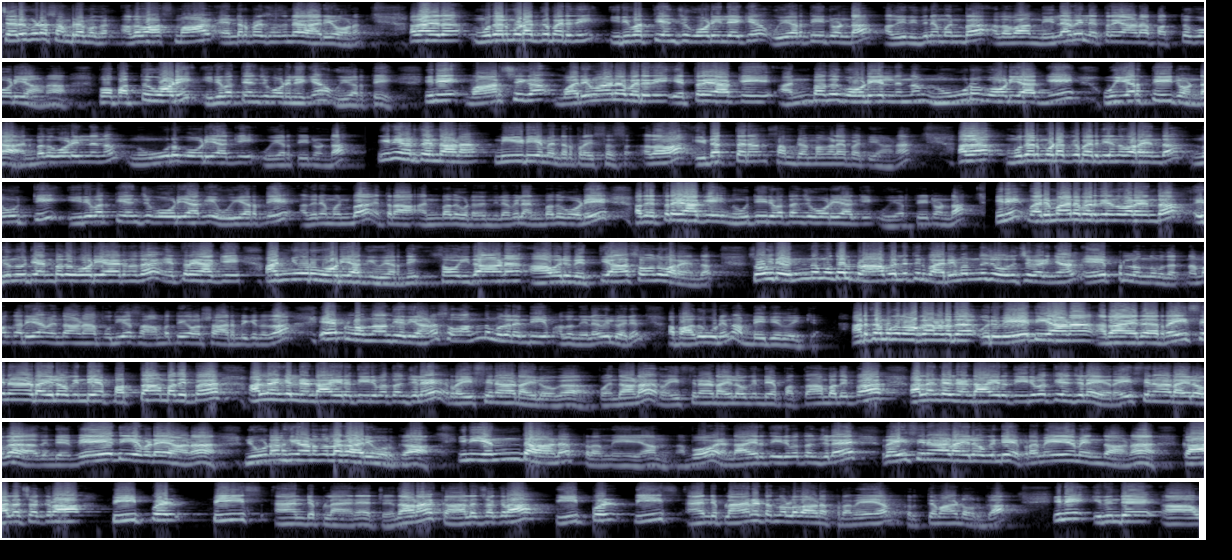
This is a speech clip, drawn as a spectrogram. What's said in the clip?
ചെറുകിട സംരംഭങ്ങൾ അഥവാ സ്മാൾ എന്റർപ്രൈസസിന്റെ കാര്യമാണ്. അതായത് മുതൽ മുടക്ക് പരിധി ഇരുപത്തിയഞ്ച് കോടിയിലേക്ക് ഉയർത്തിയിട്ടുണ്ട്. അതിന് ഇതിനു മുൻപ് അഥവാ നിലവിൽ എത്രയാണ്? പത്ത് കോടിയാണ്. അപ്പോൾ പത്ത് കോടി ഇരുപത്തിയഞ്ച് കോടിയിലേക്ക് ഉയർത്തി. ഇനി വാർഷിക വരുമാന പരിധി എത്രയാക്കി? അൻപത് കോടിയിൽ നിന്നും നൂറ് കോടിയാക്കി ഉയർത്തിയിട്ടുണ്ട്. അൻപത് കോടിയിൽ നിന്നും നൂറ് കോടിയാക്കി ഉയർത്തിയിട്ടുണ്ട്. ഇനി അടുത്ത എന്താണ്? മീഡിയം എന്റർപ്രൈസസ് അഥവാ ഇടത്തരം സംരംഭങ്ങളെ പറ്റിയാണ്. അത് മുതൽ മുടക്ക് പരിധി എന്ന് പറയുന്നത് നൂറ്റി കോടിയാക്കി ഉയർത്തി ഉയർത്തി. അതിന് മുൻപ് എത്ര? അൻപത് കോടി. നിലവിൽ അൻപത് കോടി. അത് എത്രയാക്കി? നൂറ്റി ഇരുപത്തഞ്ച് കോടിയാക്കി ഉയർത്തിയിട്ടുണ്ട്. ഇനി വരുമാന പരിധി എന്ന് പറയുന്നത് ഇരുന്നൂറ്റി അൻപത് കോടിയായിരുന്നത് എത്രയാക്കി? അഞ്ഞൂറ് കോടിയാക്കി ഉയർത്തി. സോ ഇതാണ് ആ ഒരു വ്യത്യാസം എന്ന് പറയുന്നത്. സോ ഇത് എന്ന് മുതൽ പ്രാബല്യത്തിൽ വരുമെന്ന് ചോദിച്ചു കഴിഞ്ഞാൽ ഏപ്രിൽ ഒന്ന് മുതൽ നമുക്കറിയാം എന്താണ് പുതിയ സാമ്പത്തിക വർഷം ആരംഭിക്കുന്നത്. ഏപ്രിൽ ഒന്നാം തീയതിയാണ്. സോ അന്ന് മുതൽ എന്ത് ചെയ്യും? അത് നിലവിൽ വരും. അപ്പൊ അതുകൂടി ഒന്ന് അപ്ഡേറ്റ് ചെയ്ത് വയ്ക്കുക. അടുത്ത നമുക്ക് നോക്കാനുള്ളത് ഒരു വേദിയാണ്. അതായത് റൈസിന ഡയലോഗിന്റെ പത്താം പതിപ്പ് അല്ലെങ്കിൽ രണ്ടായിരത്തി ഇരുപത്തി അഞ്ചിലെ റൈസിന ഡയലോഗ്. അപ്പൊ എന്താണ് റൈസിന ഡയലോഗിന്റെ പത്താം പതിപ്പ്. അല്ലെങ്കിൽ രണ്ടായിരത്തി ഇരുപത്തി അഞ്ചിലെ റൈസിന ഡയലോഗ് അതിന്റെ വേദി എവിടെയാണ്? ന്യൂഡൽഹി ആണെന്നുള്ള കാര്യം ഓർക്കുക. ഇനി എന്താണ് പ്രമേയം? അപ്പോ രണ്ടായിരത്തി ഇരുപത്തി അഞ്ചിലെ റൈസിന ഡയലോഗിന്റെ പ്രമേയം എന്താണ്? Kalachakra people peace and planet ഇതാണ് Kalachakra people peace and planet എന്നുള്ളതാണ് പ്രമേയം. കൃത്യമായിട്ട് ഓർക്കുക. ഇനി ഇതിന്റെ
